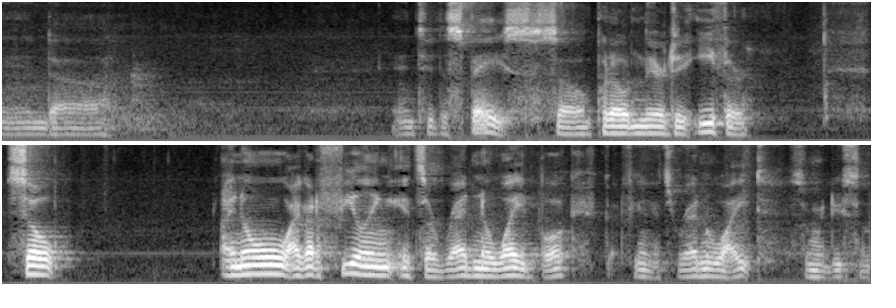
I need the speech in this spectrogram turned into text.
and uh, into the space. So put out in there to ether. So I know I got a feeling it's a red and a white book. I've got a feeling it's red and white. So I'm going to do some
